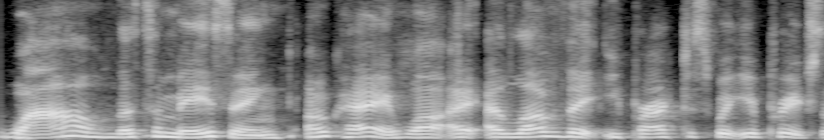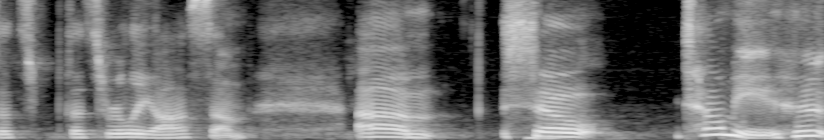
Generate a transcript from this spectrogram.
wow, that's amazing. Okay, well, I, I love that you practice what you preach. That's that's really awesome. Um, so, tell me, who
